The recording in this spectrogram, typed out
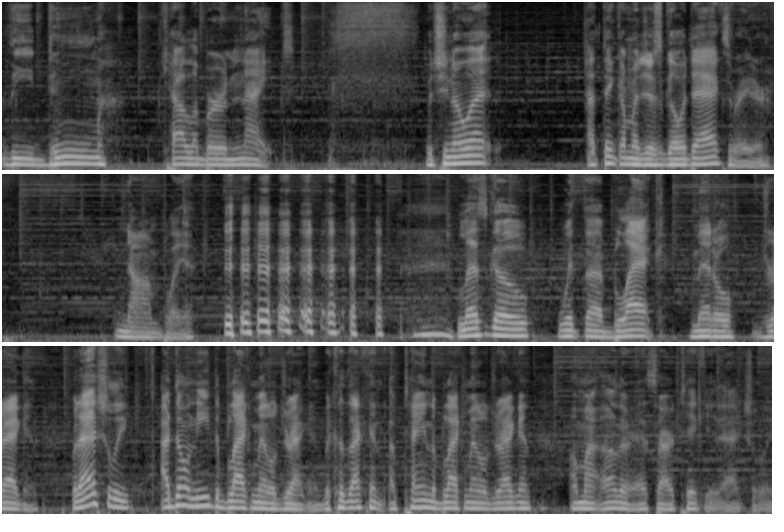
the Doom Caliber Knight. But you know what? I think I'm gonna just go with the Axe Raider. Nah, I'm playing. Let's go with the Black Metal Dragon. But actually, I don't need the Black Metal Dragon because I can obtain the Black Metal Dragon on my other SR ticket actually.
